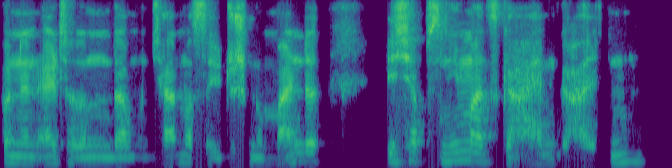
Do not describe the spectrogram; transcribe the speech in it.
von den älteren Damen und Herren aus der jüdischen Gemeinde. Ich habe es niemals geheim gehalten.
